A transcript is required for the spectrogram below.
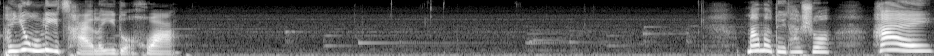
他用力踩了一朵花。妈妈对他说：“嗨。”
